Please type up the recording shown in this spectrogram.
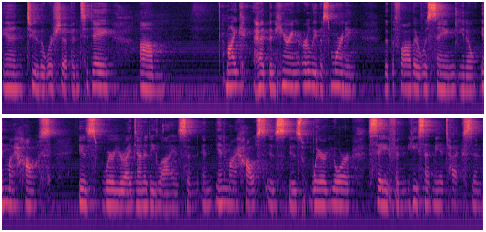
into the worship. And today um, mike had been hearing early this morning that the father was saying you know in my house is where your identity lies and, and in my house is is where you're safe. And he sent me a text and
